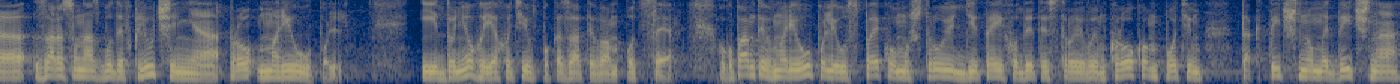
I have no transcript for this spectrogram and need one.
Е, Зараз у нас буде включення про Маріуполь. І до нього я хотів показати вам оце. Окупанти в Маріуполі у спеку муштрують дітей ходити строєвим кроком, потім тактично-медична,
